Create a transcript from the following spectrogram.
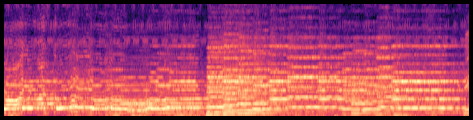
బోయి వస్తూ ఈ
